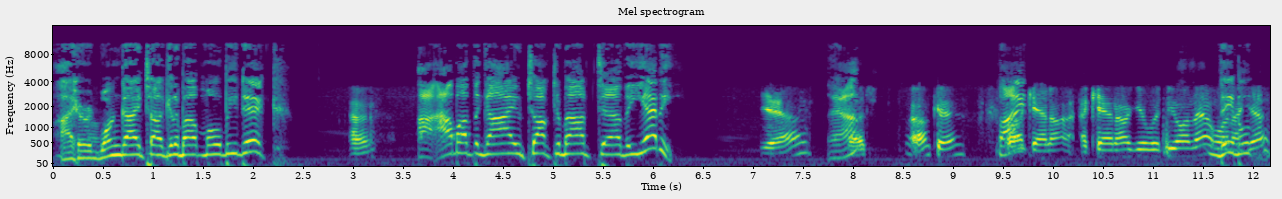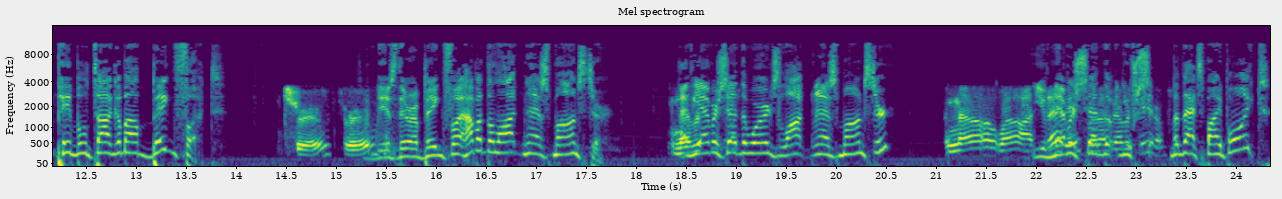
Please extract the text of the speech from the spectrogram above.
I heard oh. one guy talking about Moby Dick. Huh? Uh, how about the guy who talked about uh, the Yeti? Yeah? Yeah? Okay. Well, I can't, I can't argue with you on that one, People, people talk about Bigfoot. True, true. Is there a Bigfoot? How about the Loch Ness Monster? Have you ever said the words Loch Ness Monster? No, well, I You've never it, said but the. Never said, but that's my point.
